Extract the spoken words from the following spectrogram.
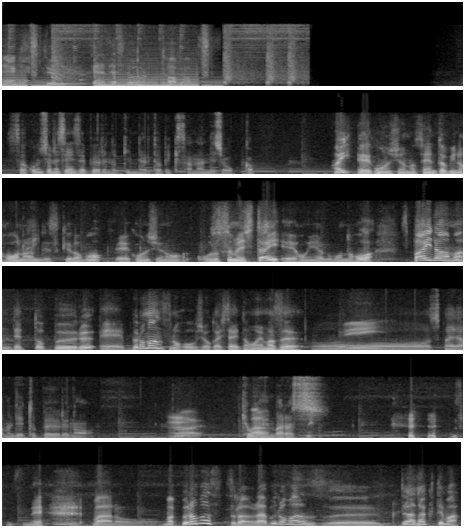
Next to Sensible Topics. さあ今週の先生プールの気になるトピックスは何でしょうか？はい、えー今週の戦飛びの方なんですけども、えー今週のおすすめしたい、えー翻訳本の方は、スパイダーマン、デッドプール、えーブロマンスの方を紹介したいと思います。おいいおスパイダーマンデッドプールのうんはい。共演話、そうですね。まあ、あの、まあ、ブロマンスっていうのはラブロマンスではなくて、まあ、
